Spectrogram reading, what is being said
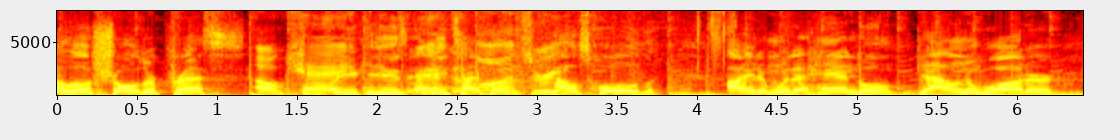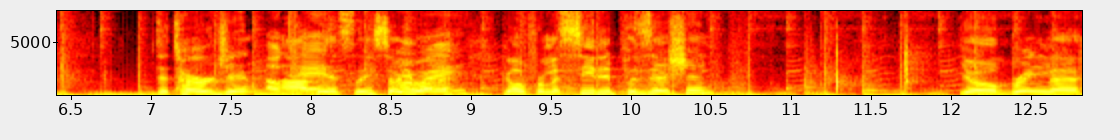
a little shoulder press. Okay. So you can use any type laundry. of household item with a handle, gallon of water, detergent, obviously. So you all wanna go from a seated position You'll bring the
